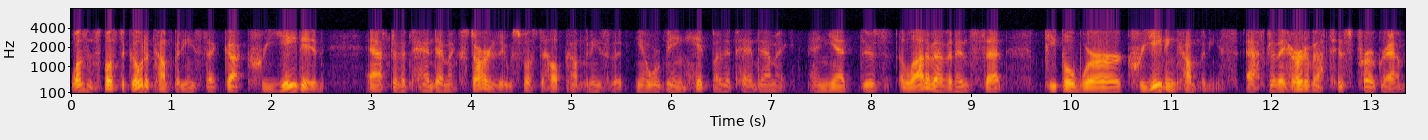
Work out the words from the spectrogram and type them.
wasn't supposed to go to companies that got created after the pandemic started. It was supposed to help companies that you know were being hit by the pandemic, and yet there's a lot of evidence that people were creating companies after they heard about this program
